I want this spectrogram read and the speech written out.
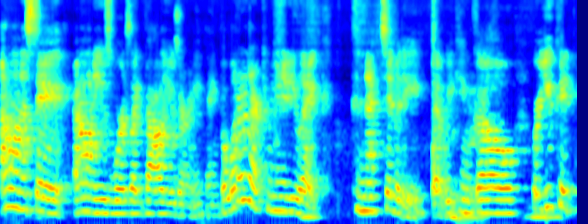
I don't want to say I don't want to use words like values or anything, but what is our community like connectivity that we can Mhm. go where you could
